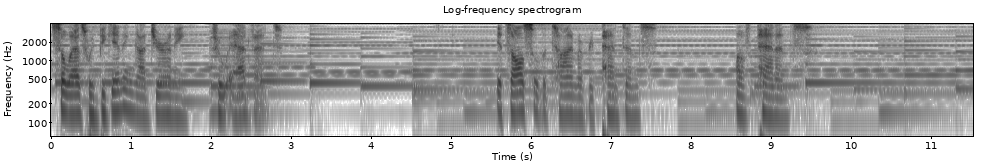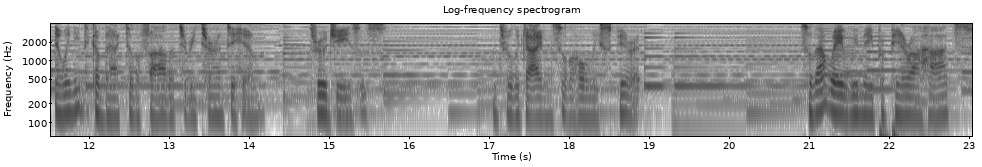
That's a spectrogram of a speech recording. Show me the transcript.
So, as we're beginning our journey through Advent, it's also the time of repentance, of penance. And we need to come back to the Father to return to Him through Jesus and through the guidance of the Holy Spirit. So that way we may prepare our hearts,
